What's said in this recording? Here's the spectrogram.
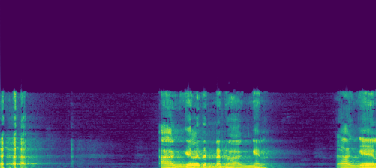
Angel tenan angel. Angel.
